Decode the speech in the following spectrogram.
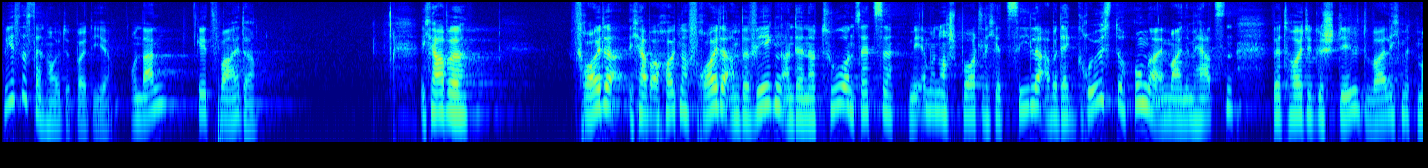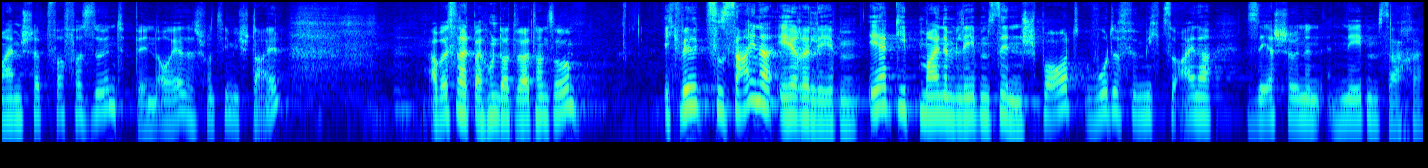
Wie ist es denn heute bei dir? Und dann geht es weiter. Ich habe Freude, ich habe auch heute noch Freude am Bewegen, an der Natur und setze mir immer noch sportliche Ziele, aber der größte Hunger in meinem Herzen wird heute gestillt, weil ich mit meinem Schöpfer versöhnt bin. Oh ja, das ist schon ziemlich steil. Aber es ist halt bei 100 Wörtern so. Ich will zu seiner Ehre leben. Er gibt meinem Leben Sinn. Sport wurde für mich zu einer sehr schönen Nebensache.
